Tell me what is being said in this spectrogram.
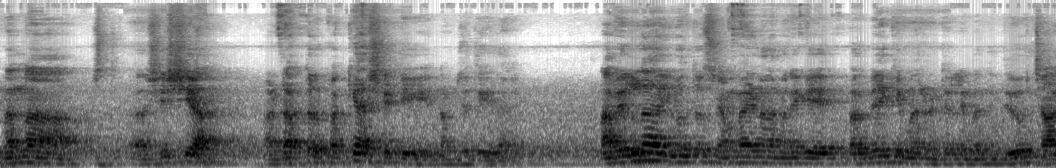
ನನ್ನ ಶಿಷ್ಯ ಡಾಕ್ಟರ್ ಪ್ರಖ್ಯಾತ್ ಶೆಟ್ಟಿ ನಮ್ಮ ಜೊತೆ ಇದ್ದಾರೆ. ನಾವೆಲ್ಲ ಇವತ್ತು ಶಂಭಾಯಣ್ಣನ ಮನೆಗೆ ಬರಬೇಕೆಂಬ ನಿಟ್ಟಿನಲ್ಲಿ ಬಂದಿದ್ದೆವು. ಚಾ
